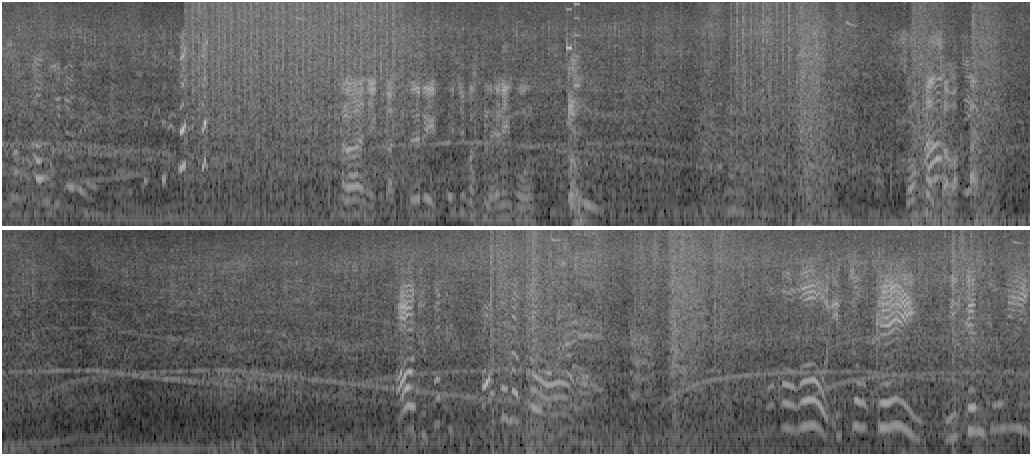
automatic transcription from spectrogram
무서운 거 오기 전에. 그러니까 쓰리 끄집어 내리고 쏘면서 아, 막 네. 다니. 아, 뒷바퀴 빵꾸 났잖아. 고고고 we can do it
